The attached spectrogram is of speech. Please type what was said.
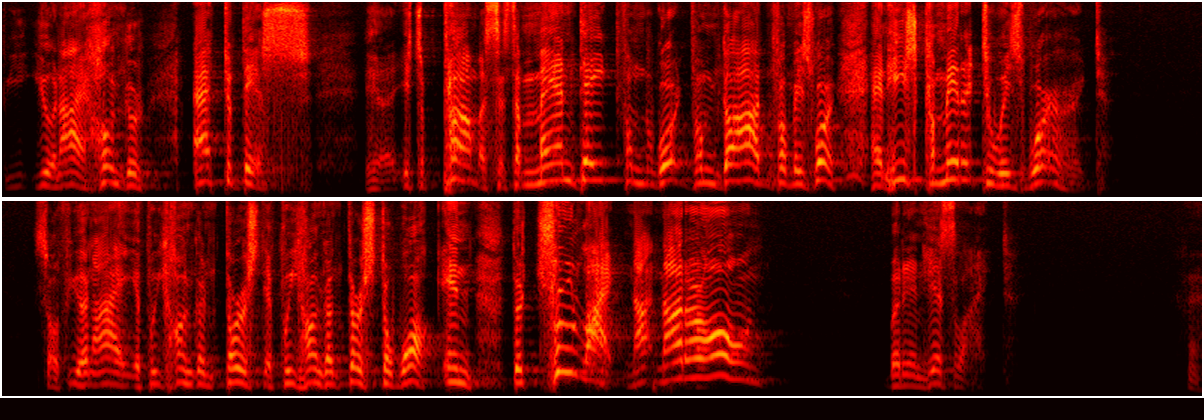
You and I hunger after this. Uh, it's a promise, it's a mandate from, the word, from God, from His Word, and He's committed to His Word. So if you and I, if we hunger and thirst, if we hunger and thirst to walk in the true light, not, not our own, but in His light,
